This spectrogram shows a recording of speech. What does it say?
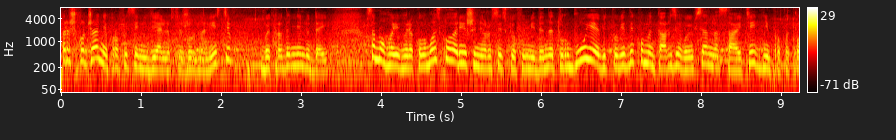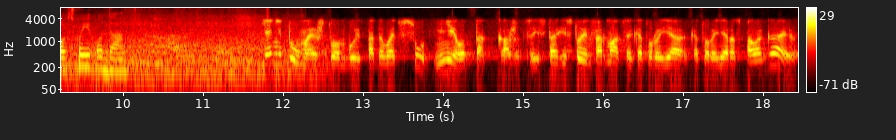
перешкоджання професійній діяльності журналістів, викрадення людей. Самого Ігоря Коломойського рішення російської Феміди не турбує. Відповідний коментар з'явився на сайті Дніпропетровської ОДА. Я не думаю, что он будет подавать в суд. Мне вот так кажется. Из, из той информации, которую я, которой я располагаю.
